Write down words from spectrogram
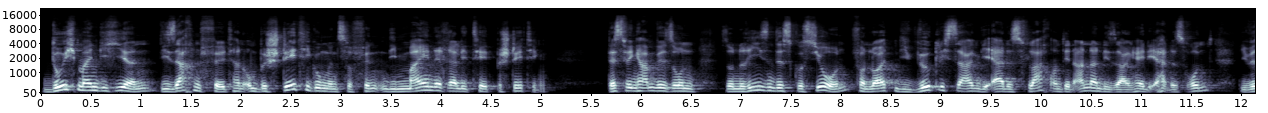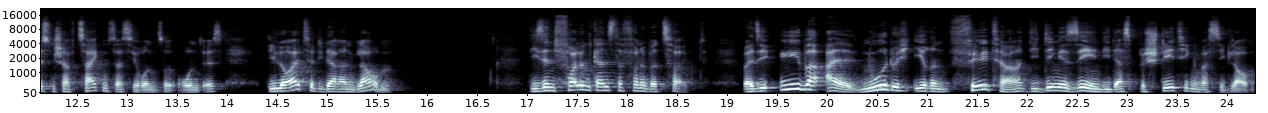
durch mein Gehirn die Sachen filtern, um Bestätigungen zu finden, die meine Realität bestätigen. Deswegen haben wir so, ein, so eine Riesendiskussion von Leuten, die wirklich sagen, die Erde ist flach und den anderen, die sagen, hey, die Erde ist rund. Die Wissenschaft zeigt uns, dass sie rund, rund ist. Die Leute, die daran glauben, die sind voll und ganz davon überzeugt weil sie überall nur durch ihren Filter die Dinge sehen, die das bestätigen, was sie glauben.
